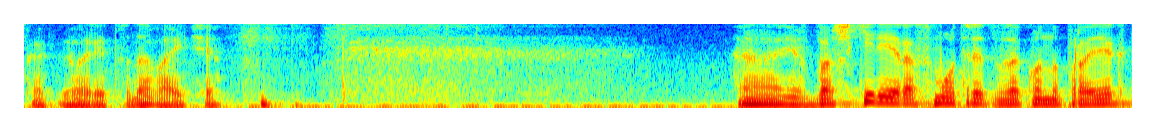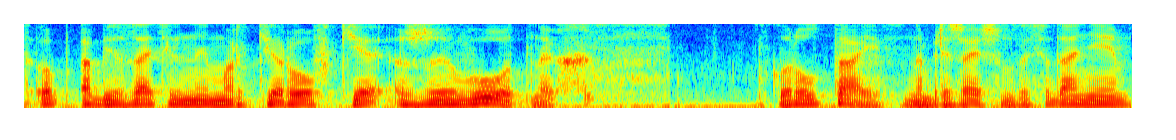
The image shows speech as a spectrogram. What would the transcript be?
как говорится, давайте. В Башкирии рассмотрят законопроект об обязательной маркировке животных. Курултай на ближайшем заседании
